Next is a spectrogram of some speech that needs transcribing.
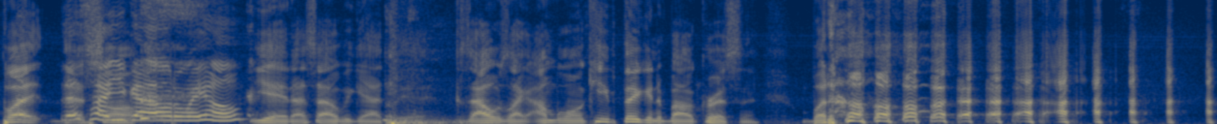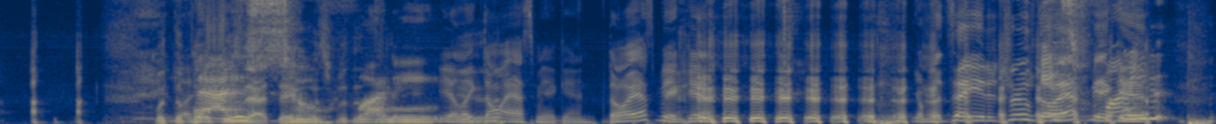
but that's that how you got all the way home. Yeah, that's how we got there. Because I was like, I'm going to keep thinking about Kristen, but but the That vocals is that day so was for the funny. Yeah, like don't ask me again. Don't ask me again. I'm gonna tell you the truth. Don't it's ask me funny. again. To,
